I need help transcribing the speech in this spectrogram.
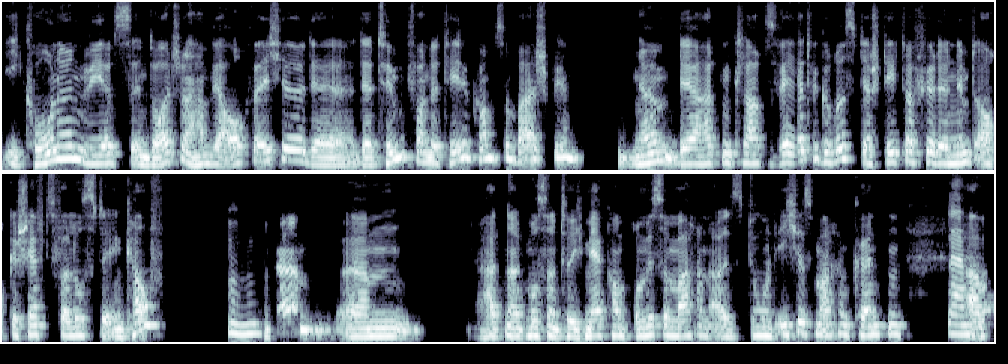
Ikonen, wie jetzt in Deutschland haben wir auch welche, der, der Tim von der Telekom zum Beispiel. Ja, der hat ein klares Wertegerüst, der steht dafür, der nimmt auch Geschäftsverluste in Kauf. Mhm. Ja, ähm, hat, muss natürlich mehr Kompromisse machen, als du und ich es machen könnten. Klar. Aber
